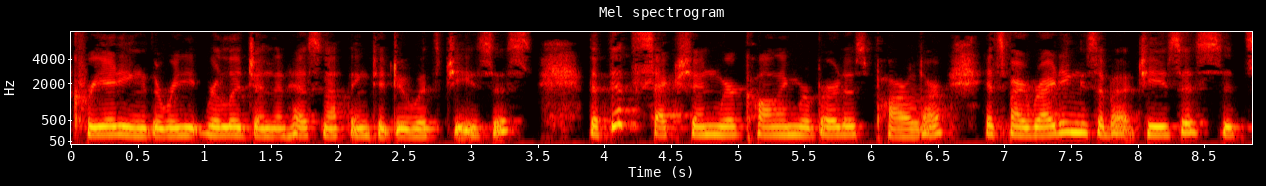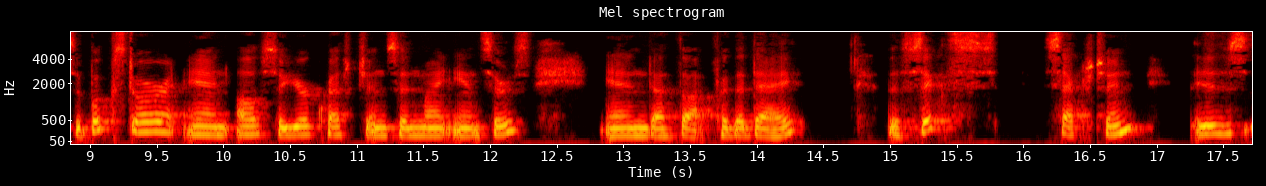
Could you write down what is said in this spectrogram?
creating the re- religion that has nothing to do with Jesus. The fifth section we're calling Roberta's Parlor. It's my writings about Jesus. It's a bookstore and also your questions and my answers and a thought for the day. The sixth section is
